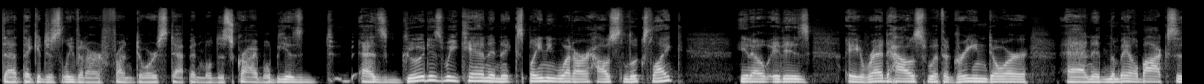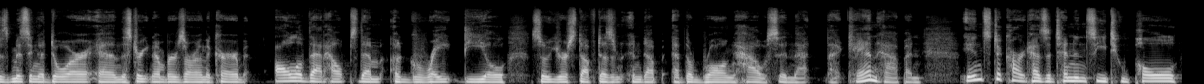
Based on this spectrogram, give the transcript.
that they could just leave it at our front doorstep and we'll describe we'll be as as good as we can in explaining what our house looks like you know it is a red house with a green door and in the mailbox is missing a door and the street numbers are on the curb. All of that helps them a great deal so your stuff doesn't end up at the wrong house and that that can happen. Instacart has a tendency to pull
